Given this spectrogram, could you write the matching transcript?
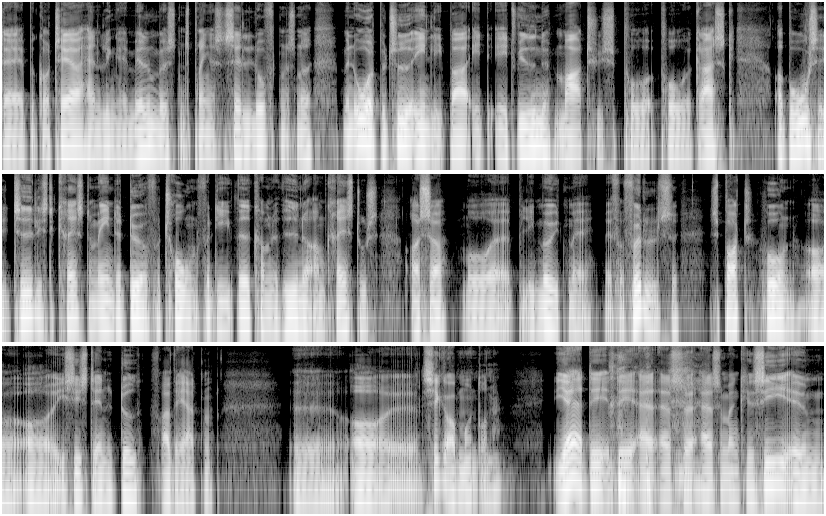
der begår terrorhandlinger i Mellemøsten, springer sig selv i luften og sådan noget. Men ordet betyder egentlig bare et, et vidne, martys på, på græsk, og bruges af de tidligste kristne med en, der dør for troen, fordi vedkommende vidner om Kristus, og så må øh, blive mødt med, med forfølgelse, spot, hån og, og i sidste ende død fra verden. Øh, og, øh, Sikkert opmuntrende. Ja, det, det er altså, altså man kan sige, øh,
